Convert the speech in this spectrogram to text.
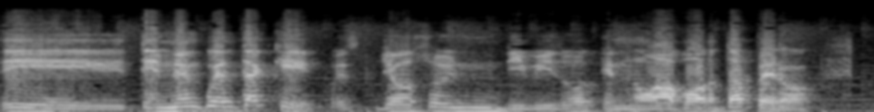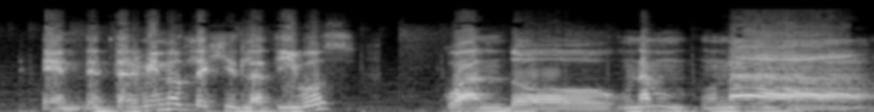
eh, teniendo en cuenta que pues yo soy un individuo que no aborta, pero en, términos legislativos, cuando una, una,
